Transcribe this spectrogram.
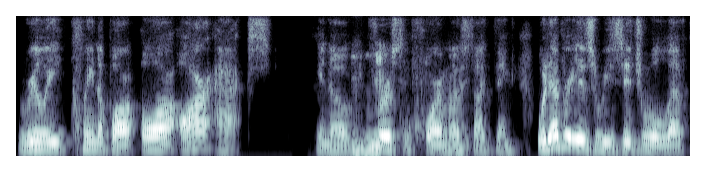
really clean up our our, our acts, you know, Mhm. first and foremost, I think. Whatever is residual left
